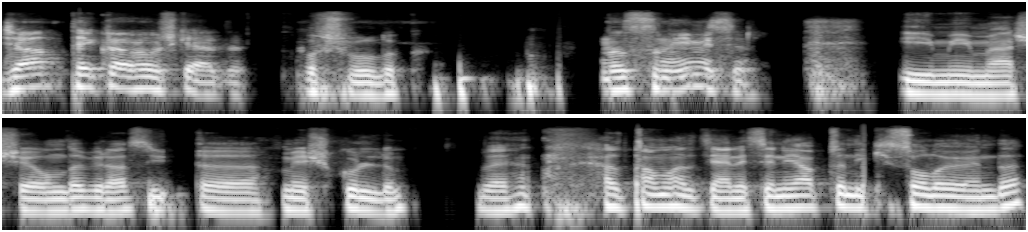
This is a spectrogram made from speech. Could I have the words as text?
Can tekrar hoş geldin. Hoş bulduk. Nasılsın iyi misin? İyiyim iyiyim her şey yolunda biraz e, meşguldüm. Ve tam yani senin yaptığın iki solo oyunda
